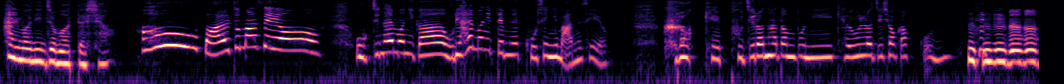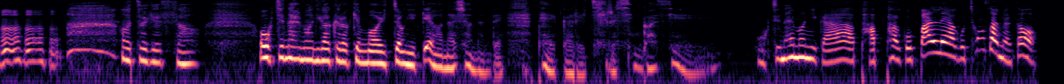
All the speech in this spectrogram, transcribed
할머니는 좀 어떠셔? 아우, 말도 마세요. 옥진 할머니가 우리 할머니 때문에 고생이 많으세요. 그렇게 부지런하던 분이 게을러지셔갖곤. 어쩌겠어. 옥진 할머니가 그렇게 멀쩡히 깨어나셨는데 대가를 치르신 거지. 옥진 할머니가 밥하고 빨래하고 청소하면서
